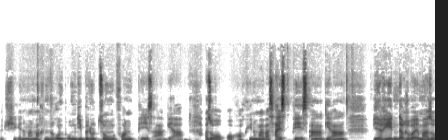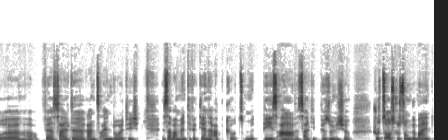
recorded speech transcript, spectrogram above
würde ich hier gerne mal machen, rund um die Benutzung von PSA-GA. Also auch, auch hier nochmal, was heißt PSA-GA? Wir reden darüber immer so, äh, wäre es halt äh, ganz eindeutig, ist aber im Endeffekt ja eine Abkürzung. Mit PSA ist halt die persönliche Schutzausrüstung gemeint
